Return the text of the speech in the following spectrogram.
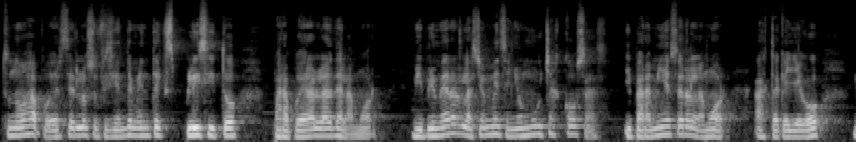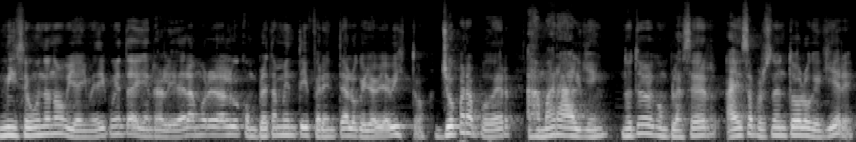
tú no vas a poder ser lo suficientemente explícito para poder hablar del amor. Mi primera relación me enseñó muchas cosas y para mí eso era el amor, hasta que llegó mi segunda novia y me di cuenta de que en realidad el amor era algo completamente diferente a lo que yo había visto. Yo para poder amar a alguien no tengo que complacer a esa persona en todo lo que quiere.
